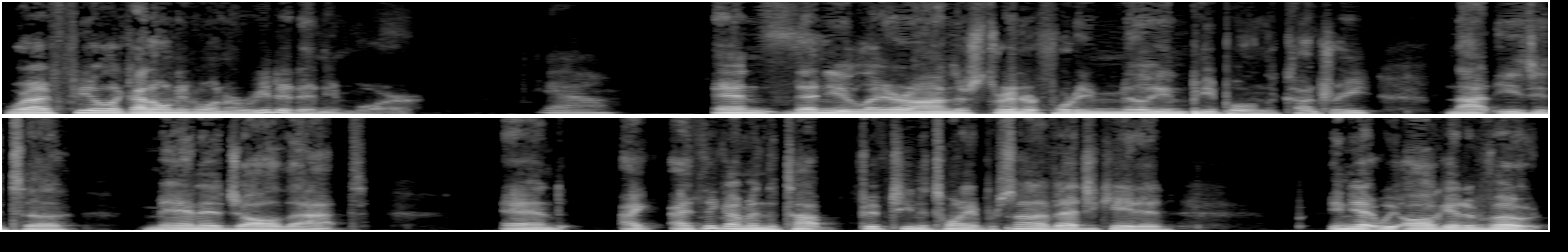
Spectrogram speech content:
where I feel like I don't even want to read it anymore. Yeah. And then you layer on there's 340 million people in the country. Not easy to manage all that. And I, I think I'm in the top 15 to 20% of educated, and yet we all get a vote.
